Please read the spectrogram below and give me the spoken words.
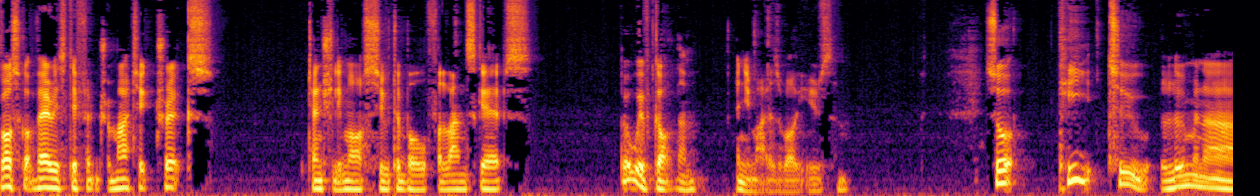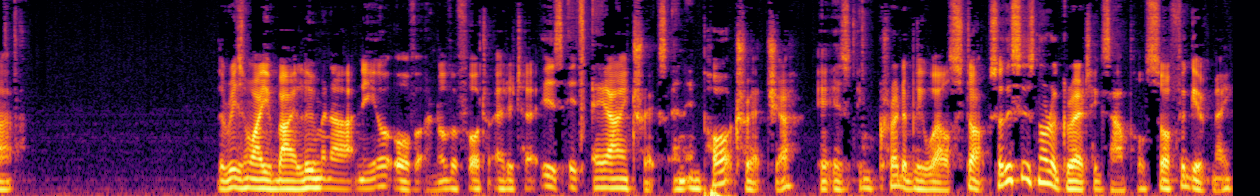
We've also got various different dramatic tricks, potentially more suitable for landscapes, but we've got them, and you might as well use them. So, key to Luminar the reason why you buy Luminar Neo over another photo editor is its AI tricks. And in portraiture, it is incredibly well stocked. So this is not a great example, so forgive me.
